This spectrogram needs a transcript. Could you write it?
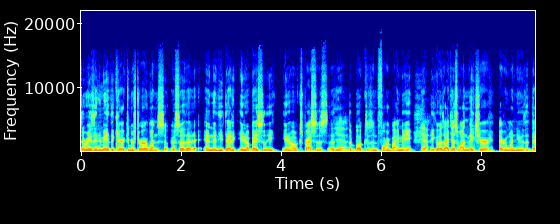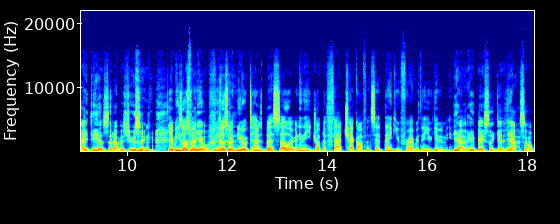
the reason he made the character Mr. Erwin so, so that and then he dedic- you know basically you know expresses that Yeah. the book is informed by me. Yeah. He goes, I just want to make sure everyone knew that the ideas that I was using Yeah, but he's also from a, you. he's also a New York Times bestseller, and then he dropped a fat check off and said, "Thank you for everything you've given me." yeah, he basically get yeah. So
